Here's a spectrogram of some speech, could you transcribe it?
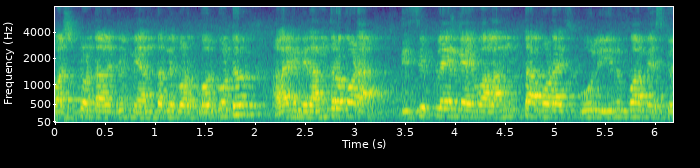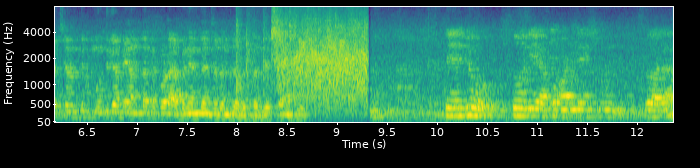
ఫస్ట్ ఉండాలని చెప్పి మీ అందరినీ కూడా కోరుకుంటూ అలాగే మీరందరూ కూడా డిసిప్లైన్గా వాళ్ళంతా కూడా స్కూల్ యూనిఫామ్ వేసుకొచ్చినందుకు ముందుగా మీ అందరిని కూడా అభినందించడం జరుగుతుంది. థ్యాంక్ యూ తేజో సూర్య ఫౌండేషన్ ద్వారా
